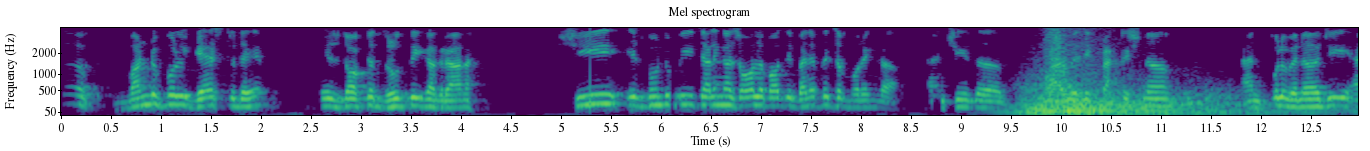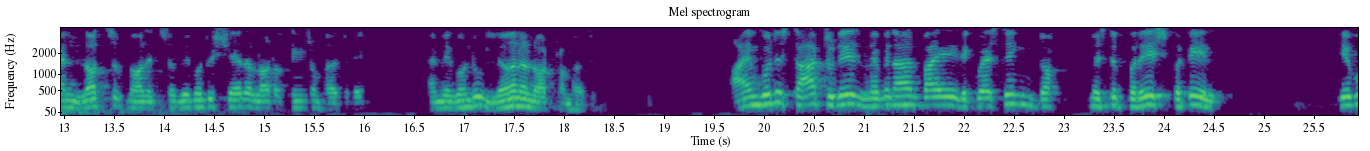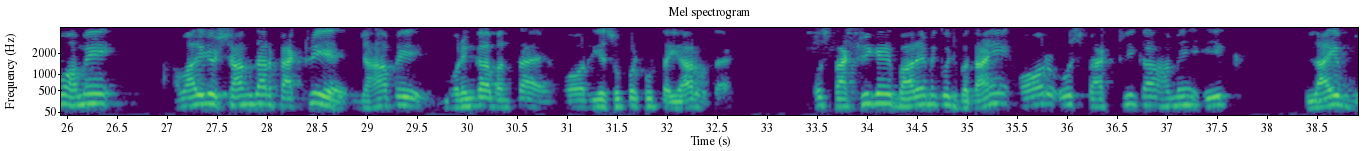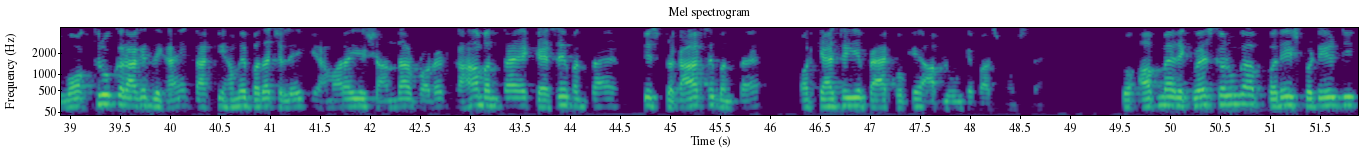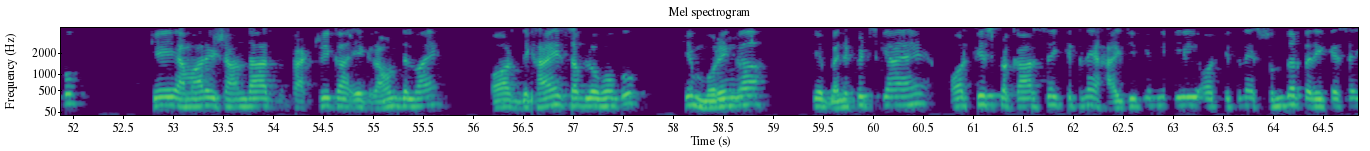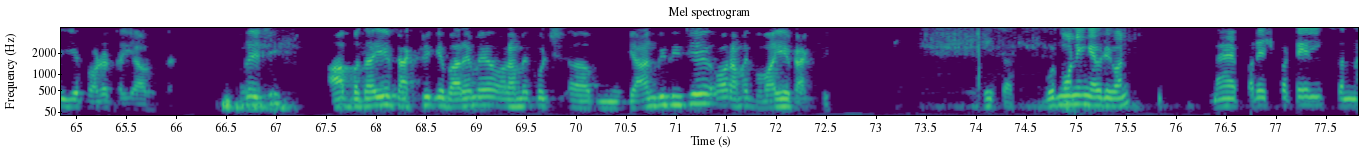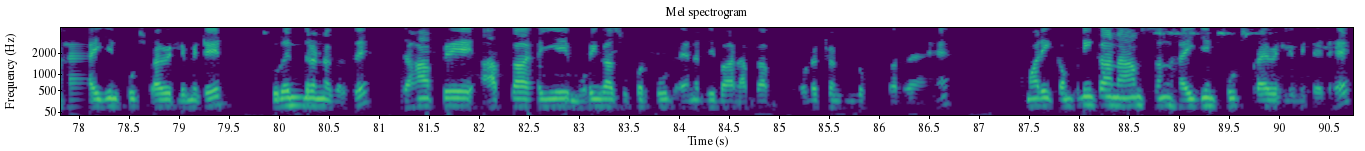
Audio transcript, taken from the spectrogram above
The wonderful guest today is Dr. Dhruti Kagrana. She is going to be telling us all about the benefits of Moringa, and she's a Ayurvedic practitioner and full of energy and lots of knowledge. So we're going to share a lot of things from her today, and we're going to learn a lot from her today. I am going to start today's webinar by requesting Dr. Mr. Paresh Patel कि वो हमें हमारी जो शानदार factory है, जहाँ पे moringa बनता है और ये सुपर फ़ूड तैयार होता है, उस फैक्ट्री के बारे में कुछ बताएँ और उस फैक्ट्री का हमें एक लाइव वॉक थ्रू करा के दिखाएँ ताकि हमें पता चले कि हमारा ये शानदार प्रोडक्ट कहाँ बनता है, कैसे बनता है, किस प्रकार से बनता है और कैसे ये पैक होके आप लोगों के पास पहुँचता है। तो अब मैं रिक्वेस्ट करूँगा परेश पटेल जी को कि हमारे शानदार फैक्ट्री का एक राउंड दिलवाएँ। और दिखाएँ सब लोगों को कि मोरिंगा के बेनिफिट्स क्या हैं और किस प्रकार से कितने हाइजीनिकली और कितने सुंदर तरीके से ये प्रोडक्ट तैयार होता है। परेश जी, आप बताइए फैक्ट्री के बारे में और हमें कुछ ज्ञान भी दीजिए और हमें घुमाइए फैक्ट्री जी सर। गुड मॉर्निंग एवरीवन मैं Paresh Patel sun hygiene foods private limited Surendranagar से, जहाँ पे आपका ये moringa super food energy bar आपका प्रोडक्शन हम लोग कर रहे हैं। हमारी कंपनी का नाम sun hygiene foods private limited है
